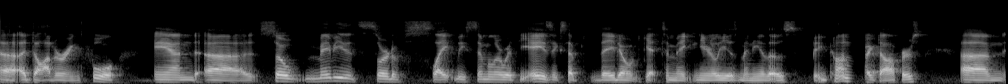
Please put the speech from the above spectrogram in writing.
uh, a doddering fool. And uh, so maybe it's sort of slightly similar with the A's, except they don't get to make nearly as many of those big contract offers. Um,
